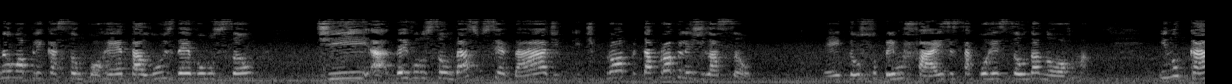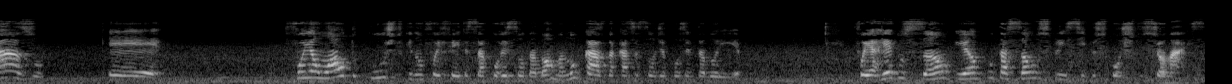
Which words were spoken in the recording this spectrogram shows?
não aplicação correta à luz da evolução de, da evolução da sociedade e de próprio, da própria legislação. Né? Então, o Supremo faz essa correção da norma. E no caso é, foi a um alto custo que não foi feita essa correção da norma no caso da cassação de aposentadoria. Foi a redução e a amputação dos princípios constitucionais.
